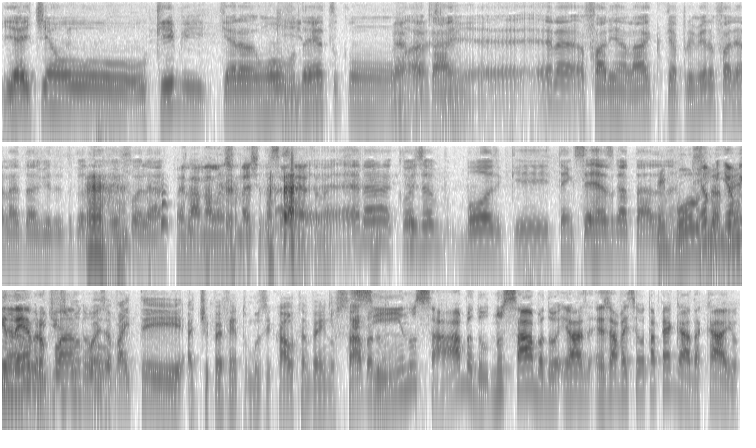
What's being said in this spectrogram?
E aí tinha o, o kibe, que era um ovo dentro com Verdade, a carne. É, era a farinha lá, que a primeira farinha lá da vida que eu tomei foi lá. Foi lá na lanchonete do seu neto, né? Era coisa boa que tem que ser resgatada. Tem né? bolo eu, também. Eu me né? lembro me quando. uma coisa, vai ter tipo evento musical também no sábado? Sim, no sábado. No sábado já vai ser outra pegada, Caio.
